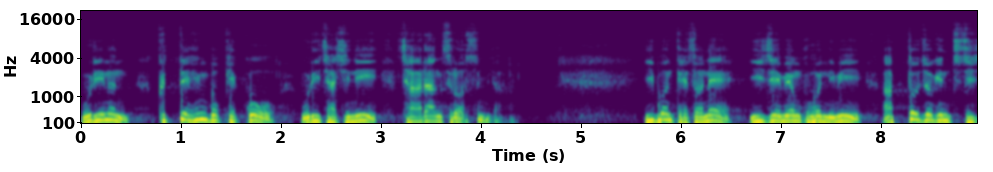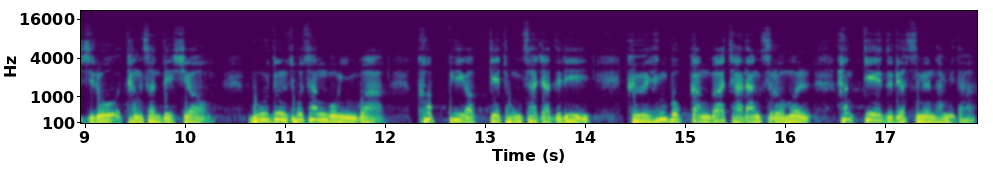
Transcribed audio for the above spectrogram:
우리는 그때 행복했고 우리 자신이 자랑스러웠습니다. 이번 대선에 이재명 후보님이 압도적인 지지로 당선되시어 모든 소상공인과 커피 업계 종사자들이 그 행복감과 자랑스러움을 함께 누렸으면 합니다.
